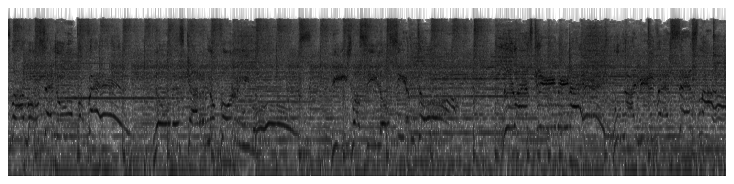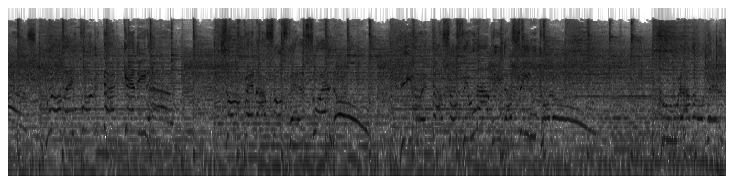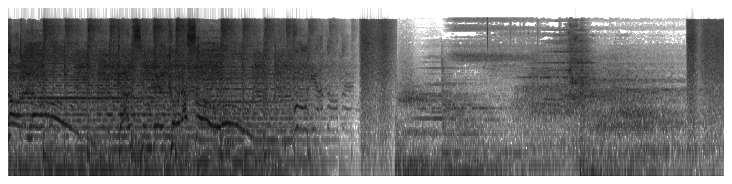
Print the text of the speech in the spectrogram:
estamos en un papel, lo descarno por mi voz y yo así lo siento.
